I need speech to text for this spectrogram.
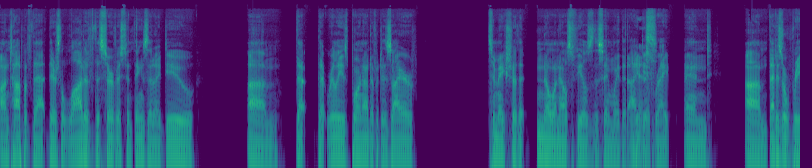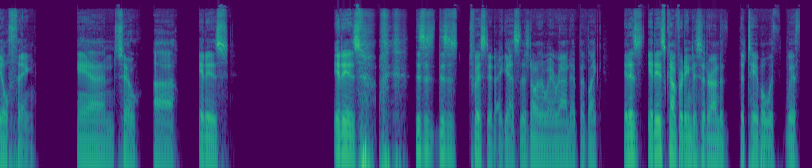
on top of that, there's a lot of the service and things that I do um, that, that really is born out of a desire to make sure that no one else feels the same way that I Yes. did, right? And um, that is a real thing. And so uh, it is it is this is this is twisted i guess there's no other way around it but like it is it is comforting to sit around the- the table with with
